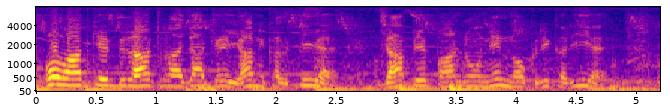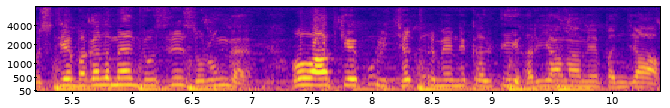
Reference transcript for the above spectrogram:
वो आपके विराट राजा के यहाँ निकलती है। जहाँ पे पांडवों ने नौकरी करी है, उसके बगल में दूसरी सुरुंग है। वो आपके कुरुक्षेत्र में निकलती हरियाणा में पंजाब,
